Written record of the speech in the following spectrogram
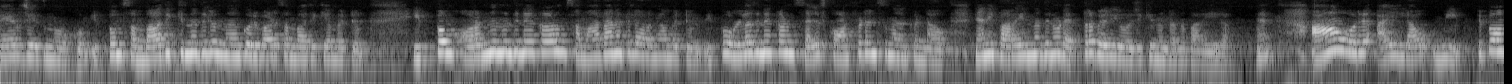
കെയർ ചെയ്ത് നോക്കും. ഇപ്പം സമ്പാദിക്കുന്നതിലും നിങ്ങൾക്ക് ഒരുപാട് സമ്പാദിക്കാൻ പറ്റും. ഇപ്പം ഉറങ്ങുന്നതിനേക്കാളും സമാധാനത്തിൽ ഉറങ്ങാൻ പറ്റും. ഇപ്പോൾ ഉള്ളതിനേക്കാളും സെൽഫ് കോൺഫിഡൻസ് നിങ്ങൾക്ക് ഉണ്ടാവും ഞാൻ ഈ പറയുന്നതിനോട് എത്ര പേര് യോജിക്കുന്നുണ്ടെന്ന് പറയുക? ആ ഒരു ഐ ലവ് മീ ഇപ്പം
